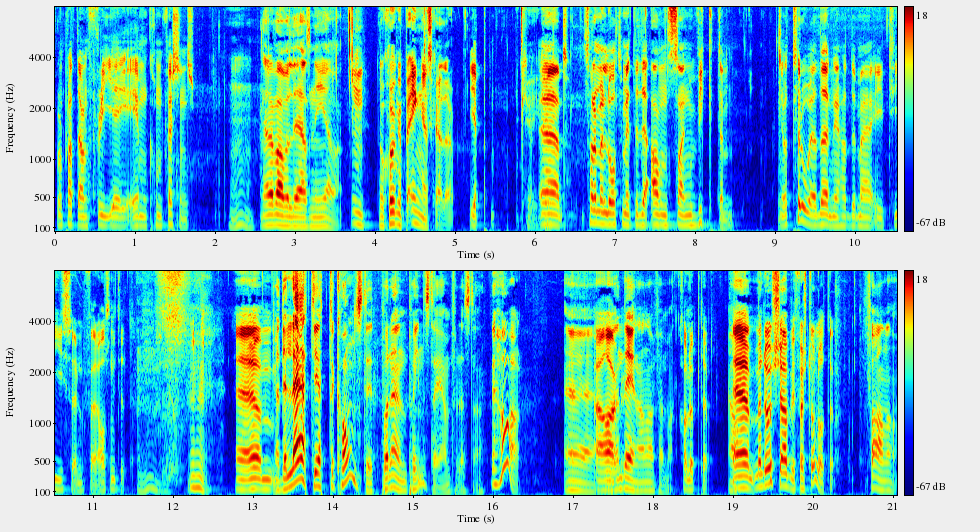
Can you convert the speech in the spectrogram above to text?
Från plattan Free AM Confessions. mm. Ja, det var väl deras nya va? Mm. De sjunger på engelska eller? Japp. Okej, Eh, så har de en låt som heter The Unsung Victim. Jag tror jag den jag hade med i teasern för avsnittet. Mhm. Ehm, Ja det lät jättekonstigt på den på Instagram förresten. jaha, Eh, Ja, men det är en annan femma. kolla upp det. Ja. Eh, men då kör vi första låten. Fan ja.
